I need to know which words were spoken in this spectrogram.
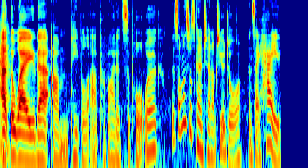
at the way that um, people are provided support work. That someone's just going to turn up to your door and say, "Hey,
